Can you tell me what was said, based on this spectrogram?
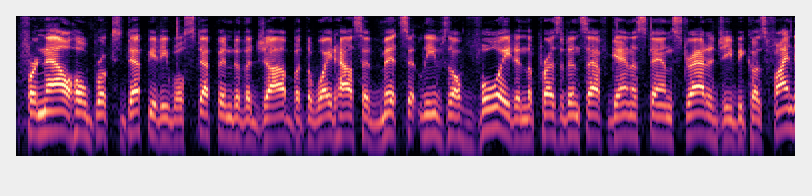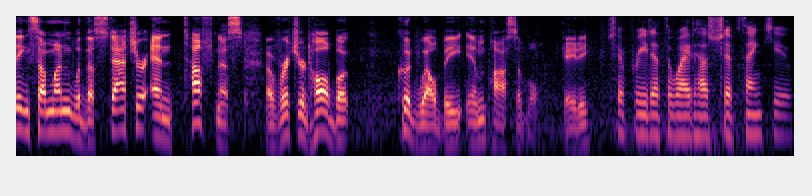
For now, Holbrooke's deputy will step into the job, but the White House admits it leaves a void in the president's Afghanistan strategy because finding someone with the stature and toughness of Richard Holbrooke could well be impossible. Katie? Chip Reid at the White House. Chip, thank you.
